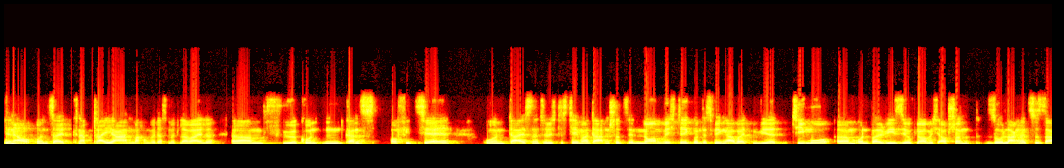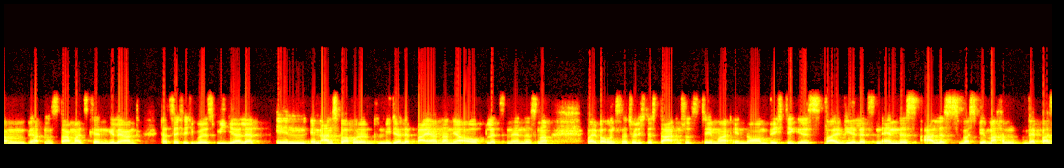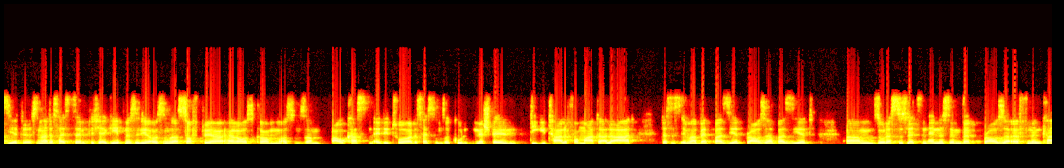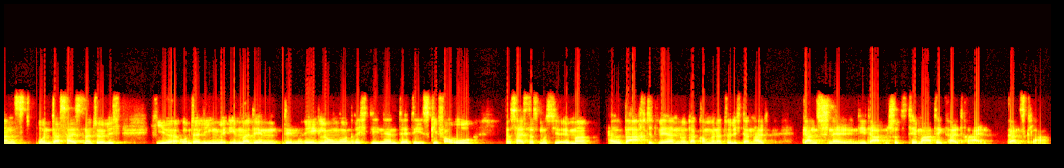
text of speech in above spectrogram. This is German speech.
Genau, und seit knapp drei Jahren machen wir das mittlerweile ähm, für Kunden ganz offiziell und da ist natürlich das Thema Datenschutz enorm wichtig und deswegen arbeiten wir, Timo ähm, und Valvisio, glaube ich, auch schon so lange zusammen. Wir hatten uns damals kennengelernt, tatsächlich über das Media Lab in, in Ansbach oder das Media Lab Bayern dann ja auch letzten Endes, ne? weil bei uns natürlich das Datenschutzthema enorm wichtig ist, weil wir letzten Endes alles, was wir machen, webbasiert ist. Ne? Das heißt, sämtliche Ergebnisse, die aus unserer Software herauskommen, aus unserem Baukasteneditor, das heißt, unsere Kunden erstellen digitale Formate aller Art, das ist immer webbasiert, browserbasiert, ähm, so dass du es letzten Endes im Webbrowser öffnen kannst. Und das heißt natürlich, hier unterliegen wir immer den, den Regelungen und Richtlinien der DSGVO. Das heißt, das muss hier immer äh, beachtet werden. Und da kommen wir natürlich dann halt ganz schnell in die Datenschutzthematik halt rein. Ganz klar.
